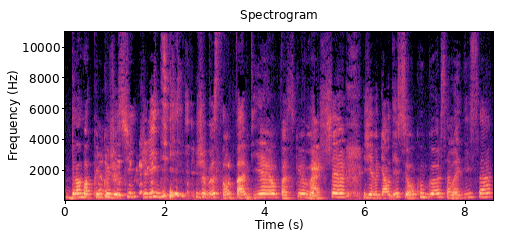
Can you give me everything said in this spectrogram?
drama queen que je suis, je lui ai dit, je me sens pas bien parce que machin, j'ai regardé sur Google, ça m'a dit ça.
